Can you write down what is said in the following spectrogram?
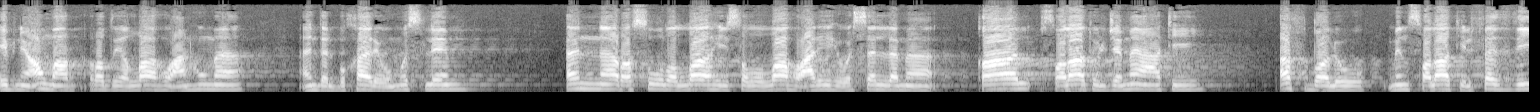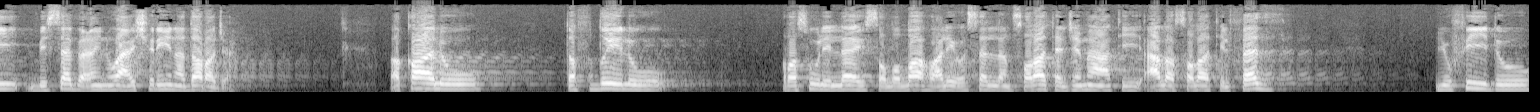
ابن عمر رضي الله عنهما عند البخاري ومسلم أن رسول الله صلى الله عليه وسلم قال صلاة الجماعة أفضل من صلاة الفذ بسبع وعشرين درجة فقالوا تفضيل رسول الله صلى الله عليه وسلم صلاة الجماعة على صلاة الفذ يفيد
